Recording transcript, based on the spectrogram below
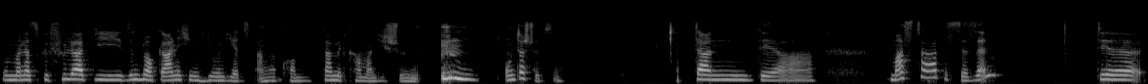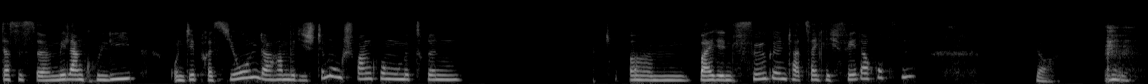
und man das Gefühl hat, die sind noch gar nicht im Hier und Jetzt angekommen. Damit kann man die schön unterstützen. Dann der Mustard, das ist der Senf. Der, das ist äh, Melancholie und Depression. Da haben wir die Stimmungsschwankungen mit drin. Ähm, bei den Vögeln tatsächlich Federrupfen. Ja,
